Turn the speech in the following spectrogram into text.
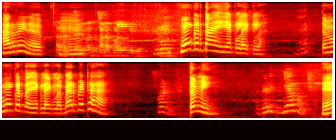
સારું રહી ને હવે? શું કરતા એકલા એકલા? તમે શું કરતા એકલા એકલા? બહાર બેઠા? તમે? હે?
